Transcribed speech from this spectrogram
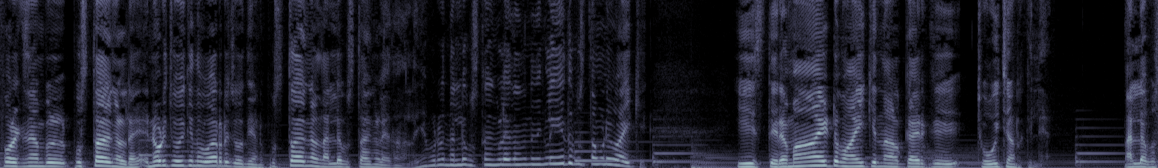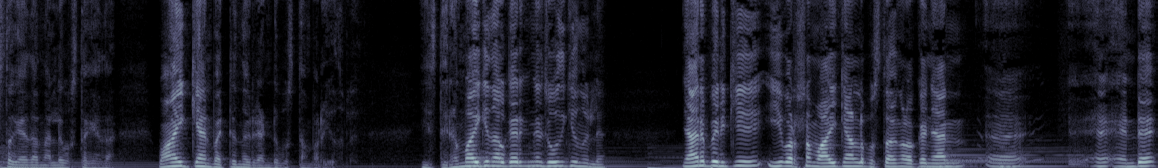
ഫോർ എക്സാമ്പിൾ പുസ്തകങ്ങളുടെ എന്നോട് ചോദിക്കുന്ന വേറൊരു ചോദ്യമാണ്. പുസ്തകങ്ങൾ നല്ല പുസ്തകങ്ങൾ ഏതാണെന്നുള്ളത് ഞാൻ പറയും നല്ല പുസ്തകങ്ങൾ ഏതാണെന്ന് നിങ്ങൾ ഏത് പുസ്തകം കൂടി വായിക്കുക? ഈ സ്ഥിരമായിട്ട് വായിക്കുന്ന ആൾക്കാർക്ക് ചോദിച്ചു നടക്കില്ല. നല്ല പുസ്തകം ഏതാ? നല്ല പുസ്തകം ഏതാ? വായിക്കാൻ പറ്റുന്ന ഒരു രണ്ട് പുസ്തകം പറയുന്നുള്ളത് ഈ സ്ഥിരം വായിക്കുന്ന ആൾക്കാർക്ക് ഇങ്ങനെ ചോദിക്കുന്നില്ല ഞാനിപ്പോൾ എനിക്ക് ഈ വർഷം വായിക്കാനുള്ള പുസ്തകങ്ങളൊക്കെ ഞാൻ എന്റെ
